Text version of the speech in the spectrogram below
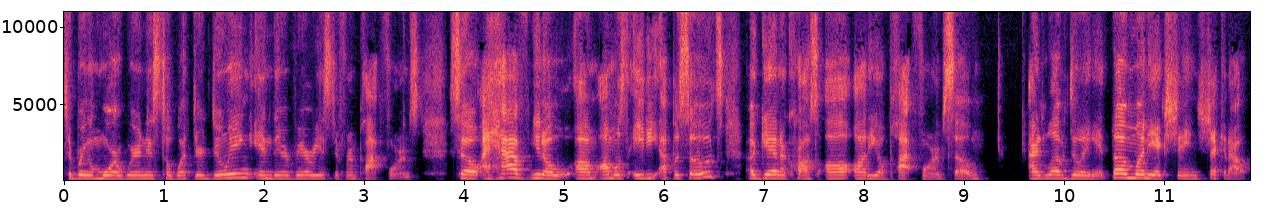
to bring a more awareness to what they're doing in their various different platforms. So i have you know um, almost 80 episodes again across all audio platforms. So i love doing it. The money exchange. Check it out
